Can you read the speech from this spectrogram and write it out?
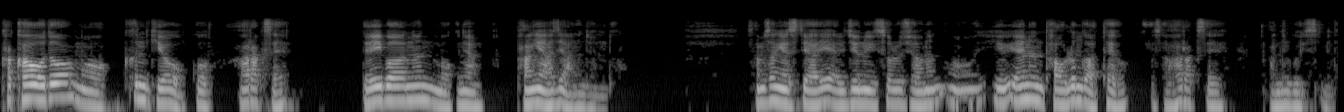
카카오도 뭐 큰 기여가 없고 하락세 네이버는 뭐 그냥 방해하지 않은 정도 삼성 SDI, LG누이 솔루션은 어, 얘는 다 오른 것 같아요. 그래서 하락세 만들고 있습니다.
